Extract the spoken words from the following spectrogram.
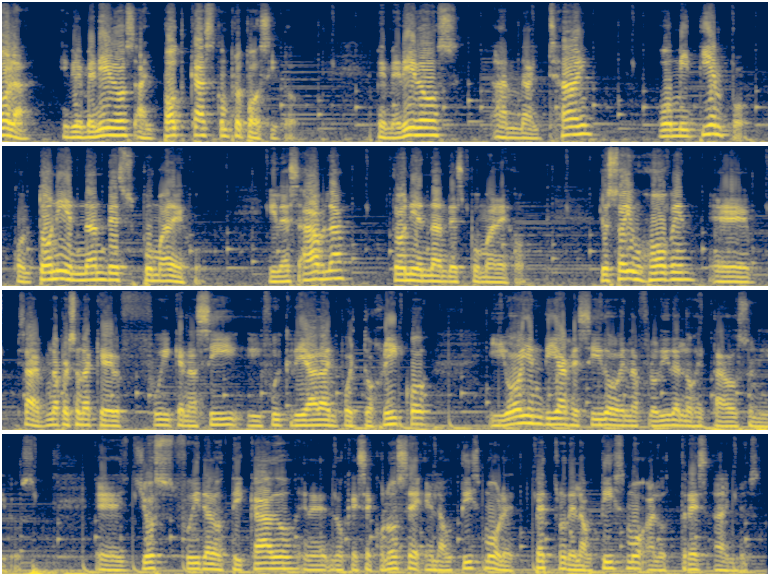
Hola y bienvenidos al podcast con propósito. Bienvenidos a My Time o Mi Tiempo con Tony Hernández Pumarejo. Y les habla Tony Hernández Pumarejo. Yo soy un joven, eh, una persona que fui, que nací y fui criada en Puerto Rico y hoy en día resido en la Florida en los Estados Unidos. Eh, yo fui diagnosticado en lo que se conoce el autismo, el espectro del autismo a los 3 años.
